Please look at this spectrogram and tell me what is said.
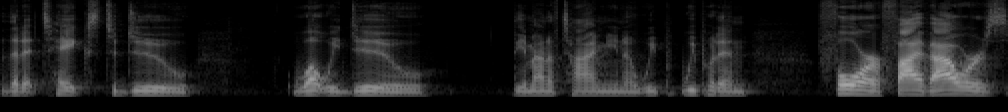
that it takes to do what we do the amount of time you know we we put in four or five hours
